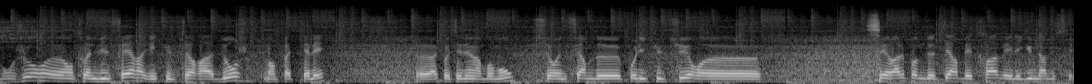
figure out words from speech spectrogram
Bonjour euh, Antoine Villefer, agriculteur à Dourges, dans le Pas-de-Calais, euh, à côté d'Hénin-Beaumont, sur une ferme de polyculture euh, céréales, pommes de terre, betteraves et légumes d'industrie.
